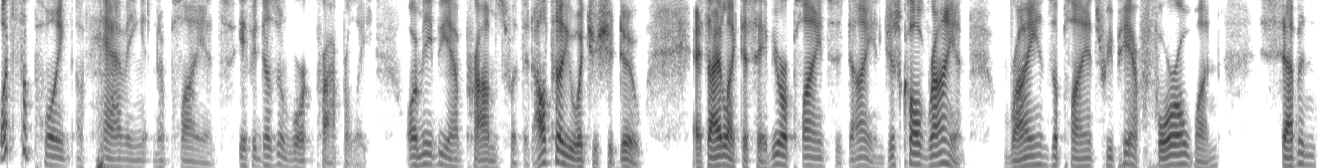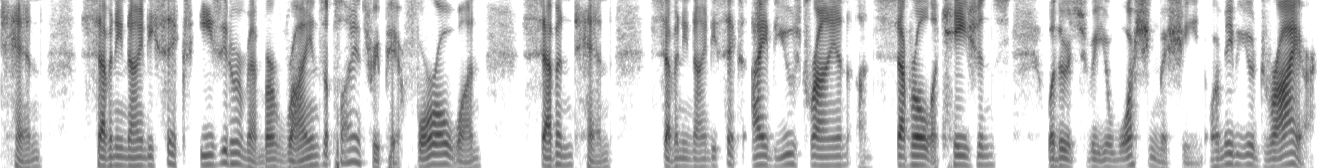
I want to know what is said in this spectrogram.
What's the point of having an appliance if it doesn't work properly? Or maybe you have problems with it. I'll tell you what you should do. As I like to say, if your appliance is dying, just call Ryan. Ryan's Appliance Repair, 401 710 7096. Easy to remember. Ryan's Appliance Repair, 401 710 7096. I've used Ryan on several occasions, whether it's for your washing machine or maybe your dryer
